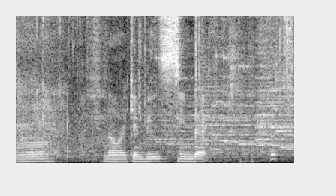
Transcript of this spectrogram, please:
No. Now I can build deck.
